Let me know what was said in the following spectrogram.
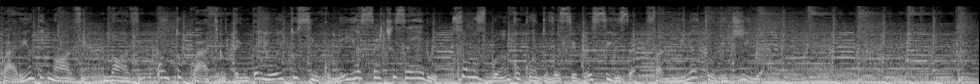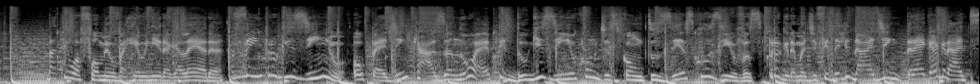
49 984 38 5670. Somos banco quando você precisa. Família todo dia. Bateu a fome ou vai reunir a galera? Vem pro Guizinho ou pede em casa no app do Guizinho com descontos exclusivos. Programa de fidelidade entrega grátis.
